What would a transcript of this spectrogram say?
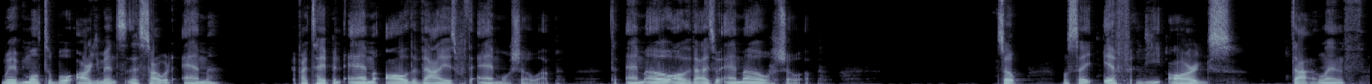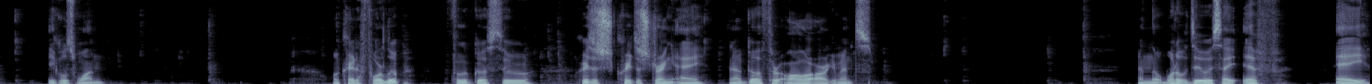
we have multiple arguments that start with M if I type in M, all the values with M will show up. To MO, all the values with MO will show up. So we'll say if the args dot length equals one, we'll create a for loop. For loop goes through creates a, creates a string A, and it'll go through all our arguments. And the, what it'll do is say if A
